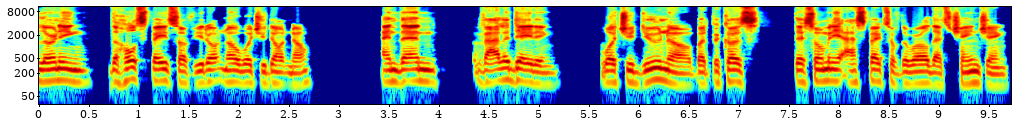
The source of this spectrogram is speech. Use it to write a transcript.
learning the whole space of you don't know what you don't know and then validating what you do know. But because there's so many aspects of the world that's changing,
